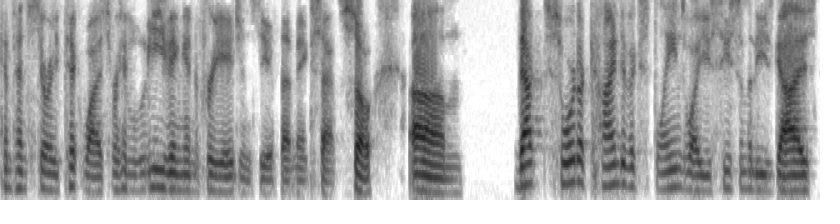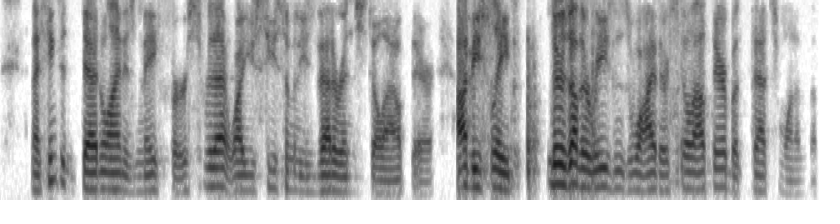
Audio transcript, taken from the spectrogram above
compensatory pick wise for him leaving in free agency, if that makes sense. So um, that sort of kind of explains why you see some of these guys. And I think the deadline is May 1st for that, why you see some of these veterans still out there. Obviously, there's other reasons why they're still out there, but that's one of them.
